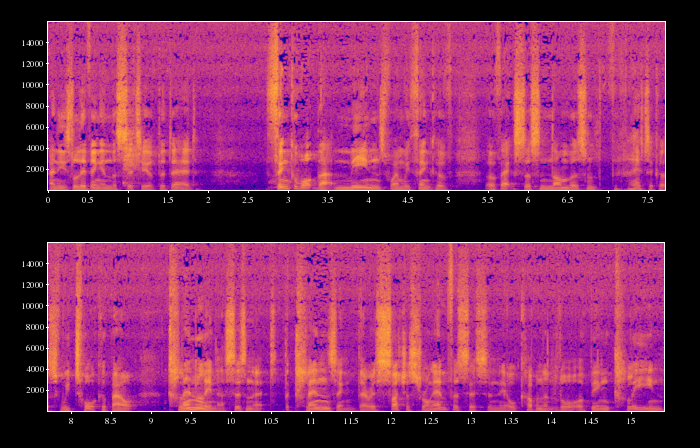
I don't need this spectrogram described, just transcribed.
and he's living in the city of the dead. Think of what that means when we think of, of Exodus and Numbers and Leviticus. We talk about cleanliness, isn't it? The cleansing. There is such a strong emphasis in the Old Covenant law of being clean.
